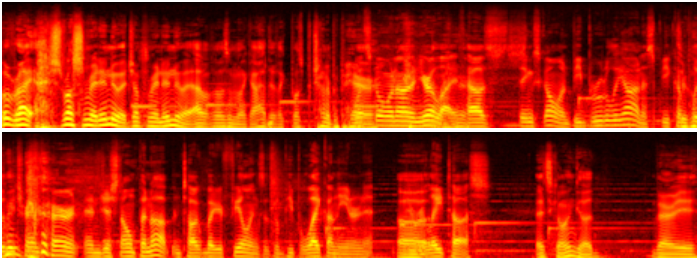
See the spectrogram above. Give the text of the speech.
Oh right, I just rushing right into it, jumping right into it. I wasn't like I had to like was trying to prepare. What's going on in your life? How's things going? Be brutally honest. Be completely transparent and just open up and talk about your feelings. That's what people like on the internet. They Uh, relate to us. It's going good. Very,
